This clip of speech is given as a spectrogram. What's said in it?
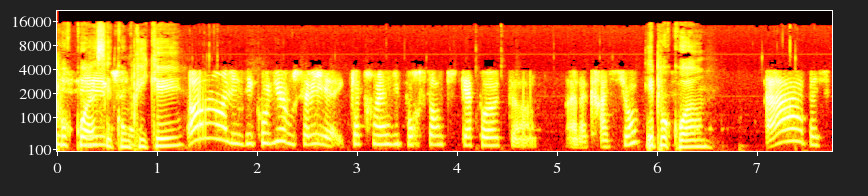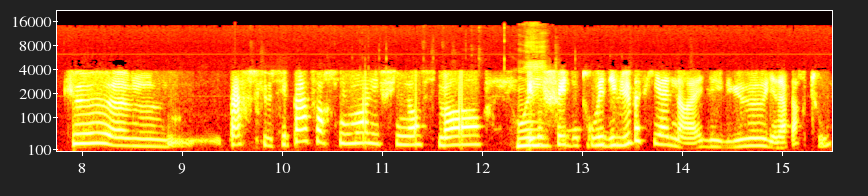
Pourquoi c'est compliqué? Oh, les écolieux, vous savez, il y a 90% qui capotent hein, à la création. Et pourquoi? Ah, parce que euh, parce que c'est pas forcément les financements et le fait de trouver des lieux, parce qu'il y en a, des lieux, il y en a partout.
